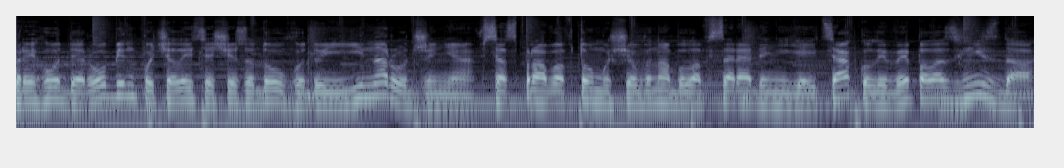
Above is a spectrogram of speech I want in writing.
Пригоди Робін почалися ще задовго до її народження. Вся справа в тому, що вона була всередині яйця, коли випала з гнізда.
